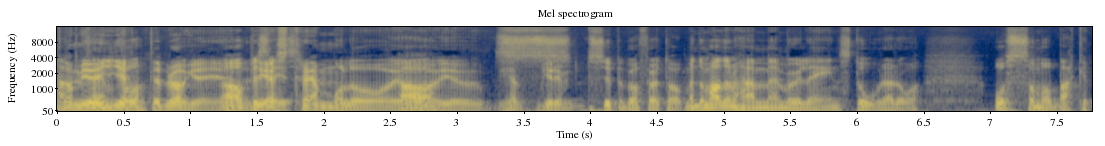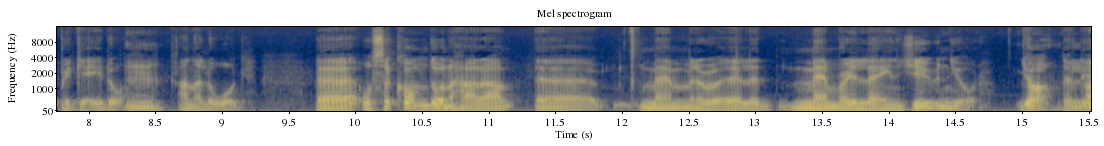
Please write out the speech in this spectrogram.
uh, de gör ju takttempo. jättebra grejer. Ja, precis. Deras tremolo Ja. är ju helt grymt. Superbra företag. Men de hade de här Memory Lane stora då. Och som var Bucket Brigade då, Mm. analog. Eh, och så kom då den här eh, Memory, eller Memory Lane Junior. Ja, den lilla.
